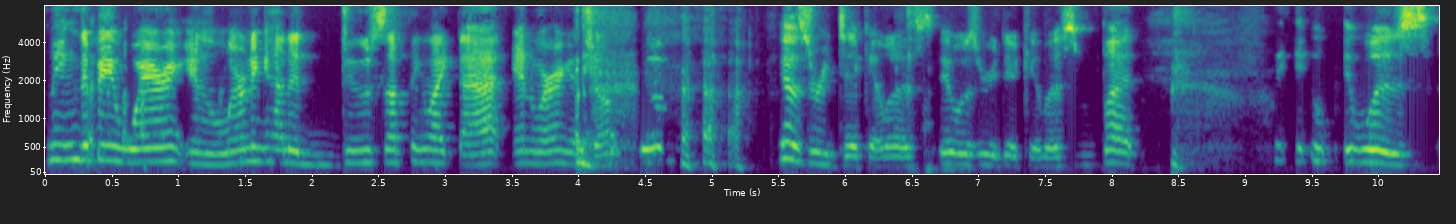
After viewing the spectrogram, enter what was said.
thing to be wearing and learning how to do something like that and wearing a jumpsuit. It was ridiculous. It was ridiculous, but it, it was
